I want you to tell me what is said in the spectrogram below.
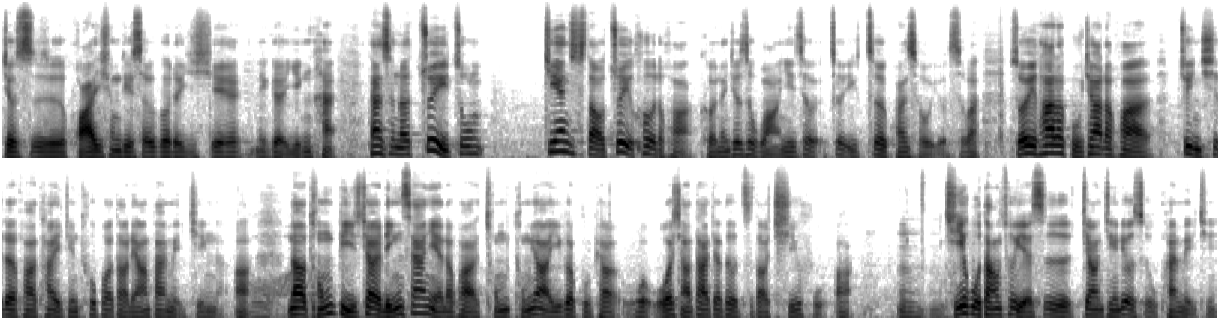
就是华谊兄弟收购的一些那个银汉，但是呢，最终坚持到最后的话，可能就是网易这这一这款手游是吧？所以它的股价的话，近期的话，它已经突破到两百美金了啊。那同比在零三年的话，从同样一个股票，我我想大家都知道奇虎啊，嗯，奇虎当初也是将近六十五块美金，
